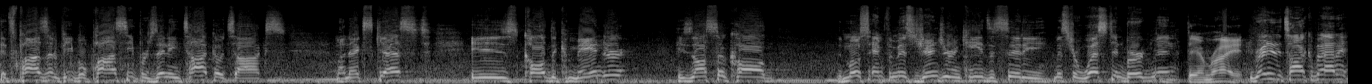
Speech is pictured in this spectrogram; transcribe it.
It's Positive People Posse presenting Taco Talks. My next guest is called the Commander. He's also called the most infamous ginger in Kansas City, Mr. Weston Bergman. Damn right. You ready to talk about it?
